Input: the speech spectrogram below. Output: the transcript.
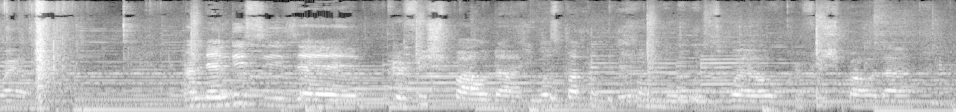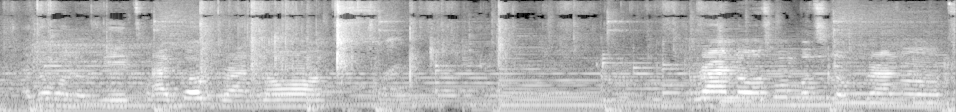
well and then this is uh, crayfish powder. It was part of the combo as well. Crayfish powder. I got one of it i got granite granite one bottle of granite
